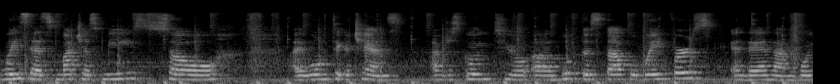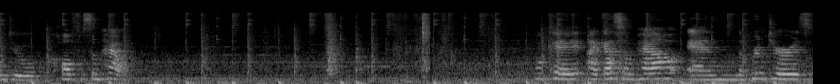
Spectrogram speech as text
weighs as much as me, so I won't take a chance. I'm just going to uh, move the stuff away first, and then I'm going to call for some help. Okay, I got some help and the printer is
